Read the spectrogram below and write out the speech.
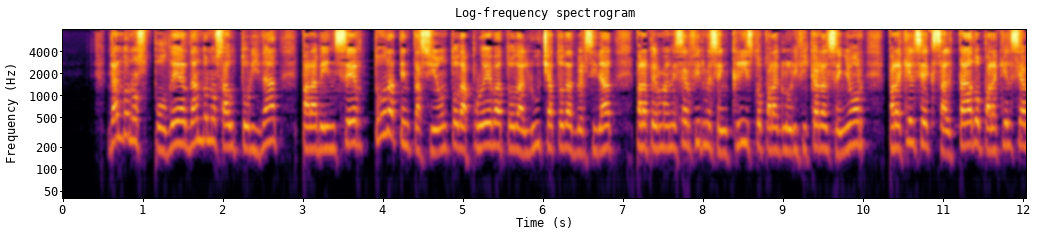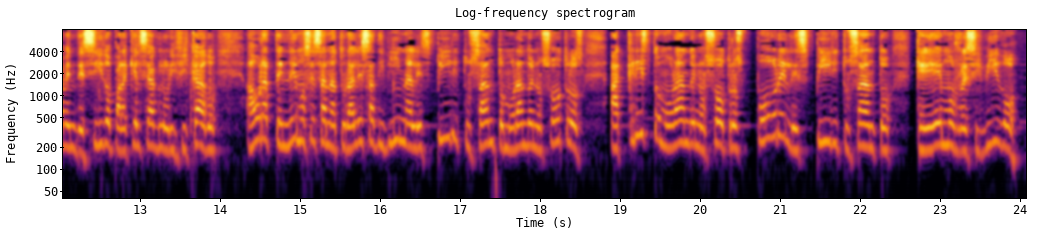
dándonos poder, dándonos autoridad para vencer toda tentación, toda prueba, toda lucha, toda adversidad, para permanecer firmes en Cristo, para glorificar al Señor, para que Él sea exaltado, para que Él sea bendecido, para que Él sea glorificado. Ahora tenemos esa naturaleza divina, el Espíritu Santo morando en nosotros, a Cristo morando en nosotros por el Espíritu Santo que hemos recibido.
